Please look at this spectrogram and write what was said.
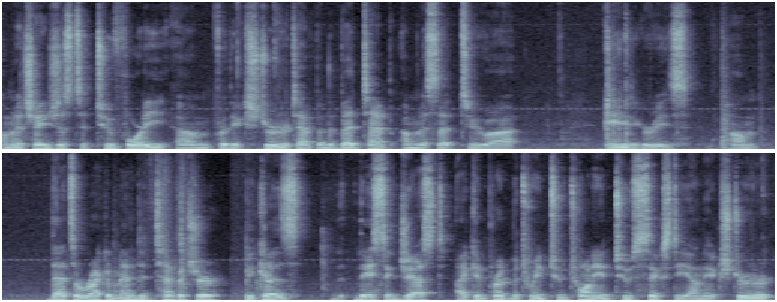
I'm going to change this to 240 um, for the extruder temp and the bed temp I'm going to set to uh, 80 degrees. Um, that's a recommended temperature because th- they suggest I can print between 220 and 260 on the extruder.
